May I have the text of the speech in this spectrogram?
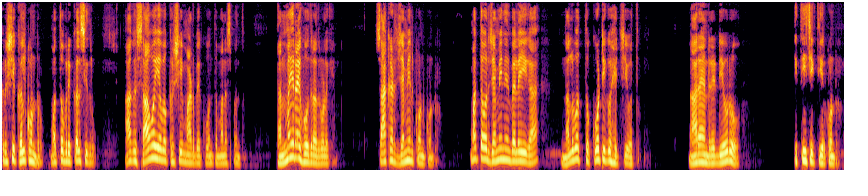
ಕೃಷಿ ಕಲ್ಕೊಂಡ್ರು. ಮತ್ತೊಬ್ಬರಿಗೆ ಕಲಿಸಿದ್ರು. ಆಗ ಸಾವಯವ ಕೃಷಿ ಮಾಡಬೇಕು ಅಂತ ಮನಸ್ಸು ಬಂತು. ತನ್ಮಯರಾಗಿ ಹೋದ್ರು ಅದರೊಳಗೆ. ಸಾಕಷ್ಟು ಜಮೀನು ಕೊಂಡ್ಕೊಂಡ್ರು. ಮತ್ತು ಅವ್ರ ಜಮೀನಿನ ಬೆಲೆ ಈಗ ನಲವತ್ತು ಕೋಟಿಗೂ ಹೆಚ್ಚು ಇವತ್ತು. ನಾರಾಯಣ ರೆಡ್ಡಿಯವರು ಇತ್ತೀಚೆಗೆ ತೀರ್ಕೊಂಡ್ರು.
